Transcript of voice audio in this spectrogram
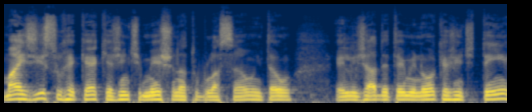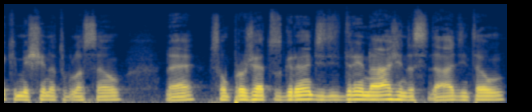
mas isso requer que a gente mexa na tubulação, então ele já determinou que a gente tenha que mexer na tubulação. Né? São projetos grandes de drenagem da cidade, então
